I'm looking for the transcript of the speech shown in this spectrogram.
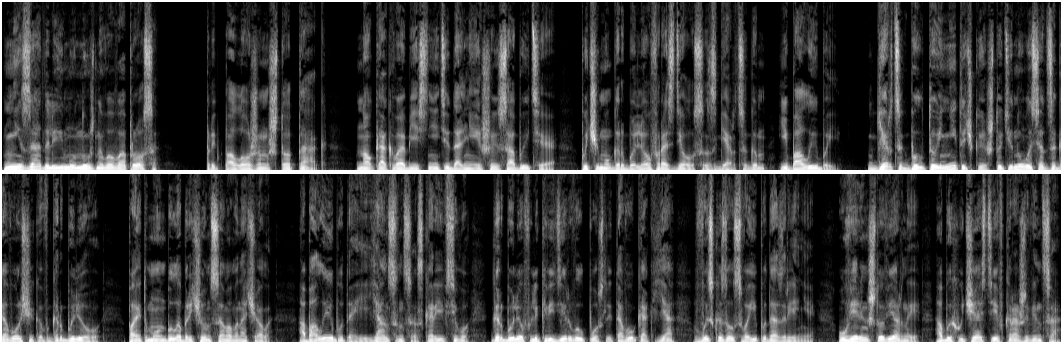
не задали ему нужного вопроса. Предположим, что так. Но как вы объясните дальнейшие события? Почему Горбылев разделался с герцогом и Балыбой? Герцог был той ниточкой, что тянулась от заговорщиков к Горбылеву, поэтому он был обречен с самого начала. А Балыбу, да и Янсенса, скорее всего, Горбылев ликвидировал после того, как я высказал свои подозрения. Уверен, что верные, об их участии в краже венца.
